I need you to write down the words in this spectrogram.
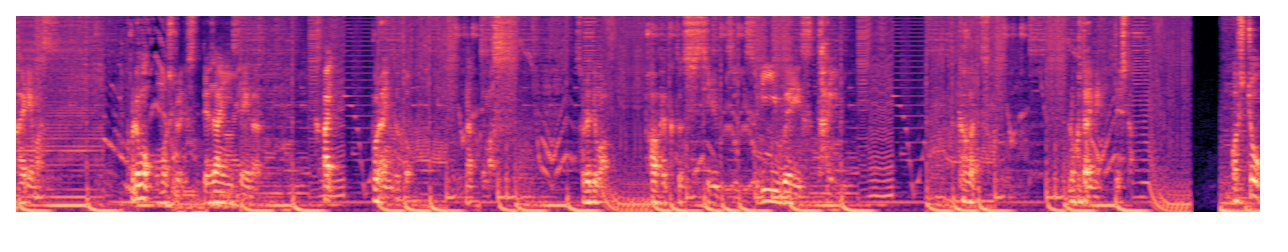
変えれます。これも面白いです。デザイン性が高いブラインドとなってます。それでは、パーフェクトシルキー 3way スタイル。いかがですか ?6 代目でした。ご視聴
